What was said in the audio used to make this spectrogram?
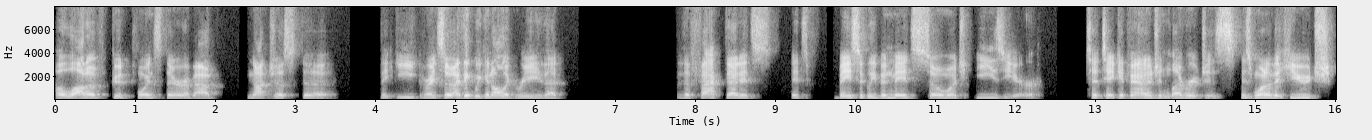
a lot of good points there about not just the the e right so i think we can all agree that the fact that it's it's basically been made so much easier to take advantage and leverage is is one of the huge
